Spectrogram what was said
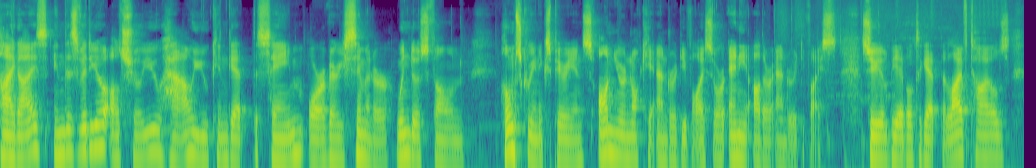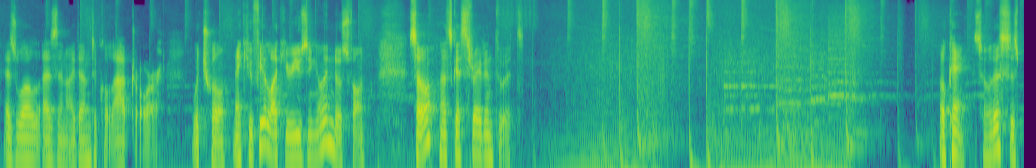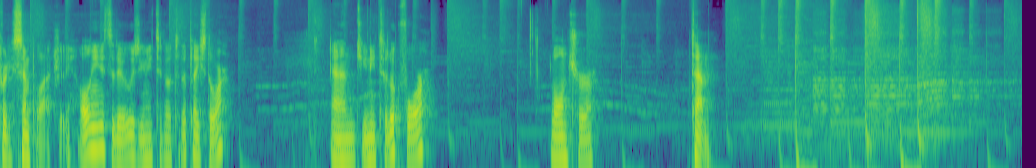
Hi guys, in this video I'll show you how you can get the same or a very similar Windows Phone home screen experience on your Nokia Android device or any other Android device. So you'll be able to get the live tiles as well as an identical app drawer, which will make you feel like you're using a Windows phone. So let's get straight into it. Okay, so this is pretty simple actually. All you need to do is you need to go to the Play Store and you need to look for launcher 10.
